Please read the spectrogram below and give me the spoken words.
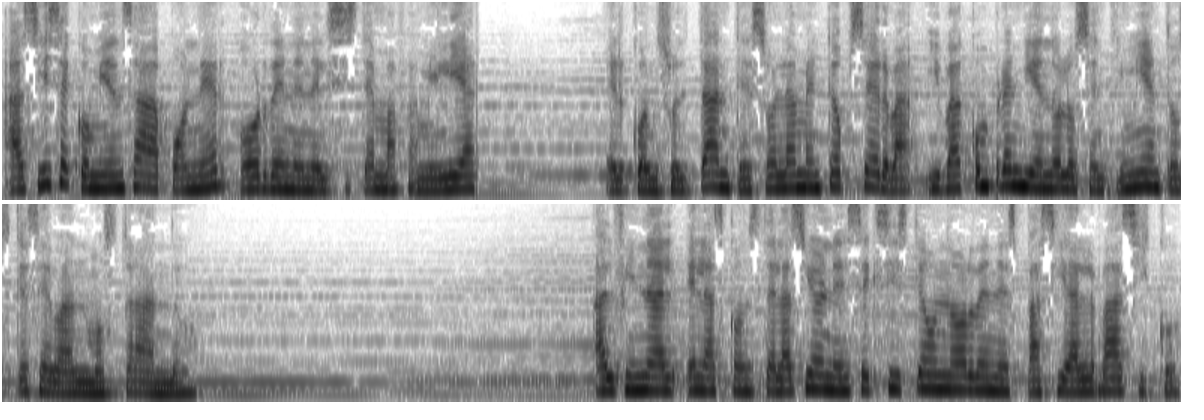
Así se comienza a poner orden en el sistema familiar. El consultante solamente observa y va comprendiendo los sentimientos que se van mostrando. Al final, en las constelaciones existe un orden espacial básico.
